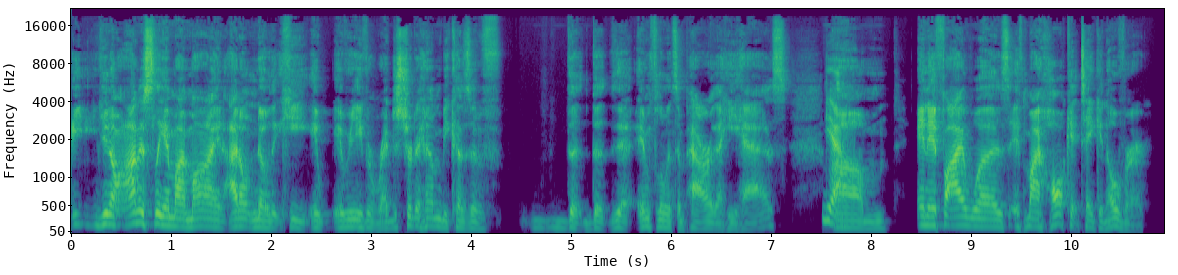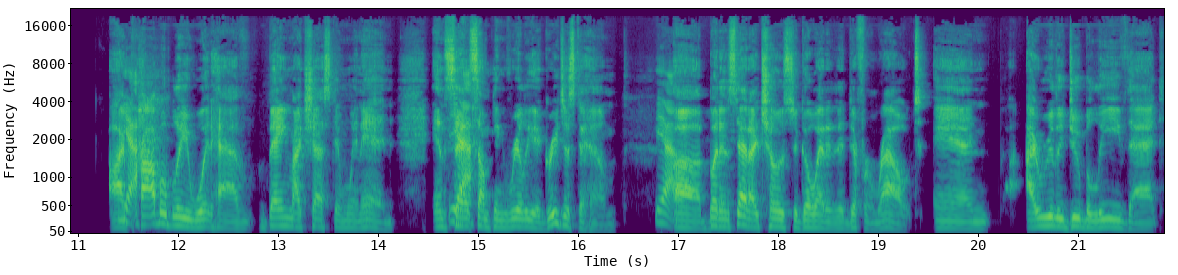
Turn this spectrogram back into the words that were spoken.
You know, honestly, in my mind, I don't know that he it, it would even register to him because of the, the the influence and power that he has. yeah Um, and if I was, if my Hulk had taken over, I Yeah. probably would have banged my chest and went in and said Yeah. something really egregious to him. yeah Uh, but instead, I chose to go at it a different route. And I really do believe that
